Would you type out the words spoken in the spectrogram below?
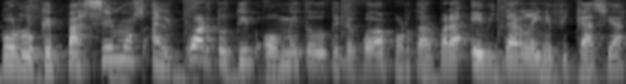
por lo que pasemos al cuarto tip o método que te puedo aportar para evitar la ineficacia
